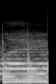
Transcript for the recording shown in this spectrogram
spotlight.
